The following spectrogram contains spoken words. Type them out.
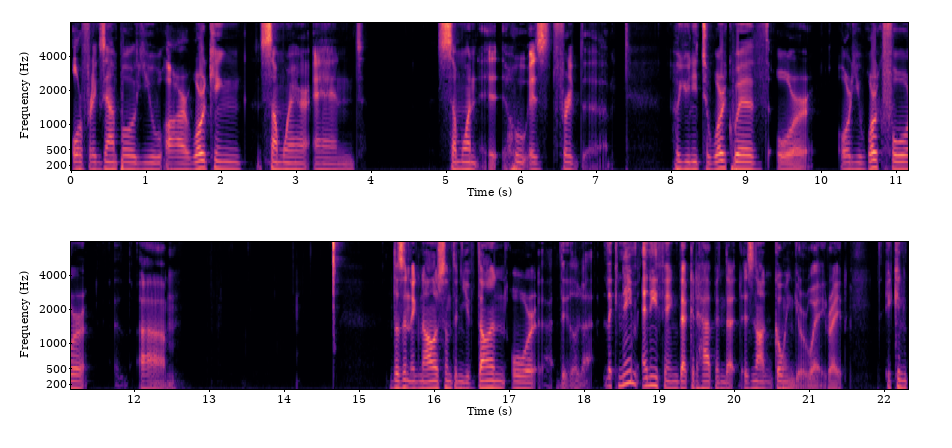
or for example you are working somewhere and someone who is for uh, who you need to work with or or you work for um, doesn't acknowledge something you've done or like name anything that could happen that is not going your way right? It can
